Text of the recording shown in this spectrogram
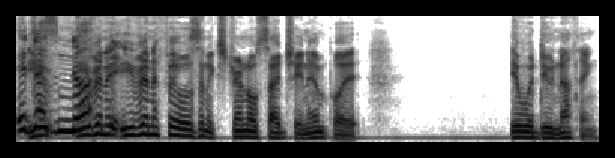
It does nothing. Even even if it was an external sidechain input, it would do nothing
